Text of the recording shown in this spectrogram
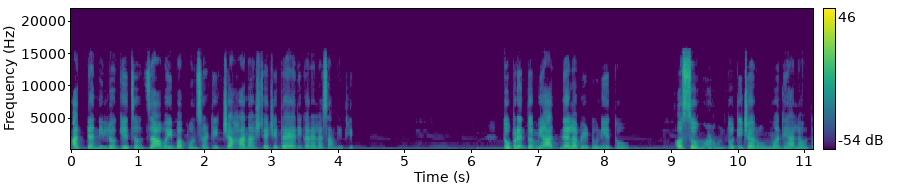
आत्यांनी लगेच जावई बापूंसाठी चहा नाश्त्याची तयारी करायला सांगितली. तोपर्यंत मी आज्ञाला भेटून येतो असं म्हणून तो तिच्या रूममध्ये आला होता.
